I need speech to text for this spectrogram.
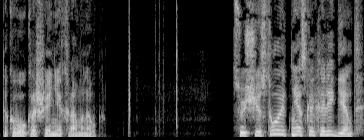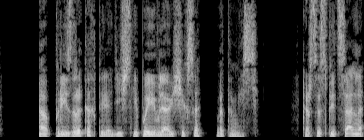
такого украшения храма наук. Существует несколько легенд о призраках, периодически появляющихся в этом месте. Кажется, специально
